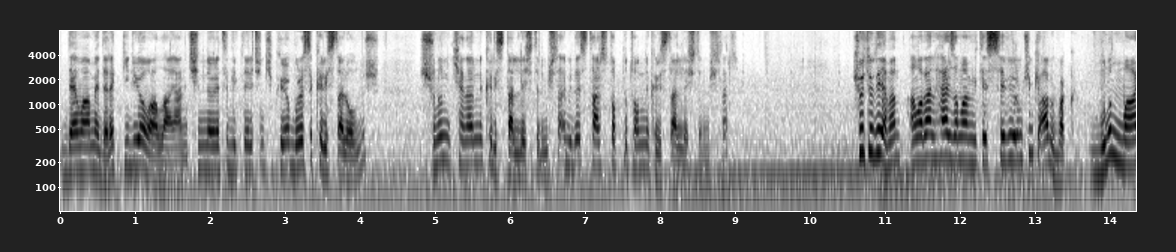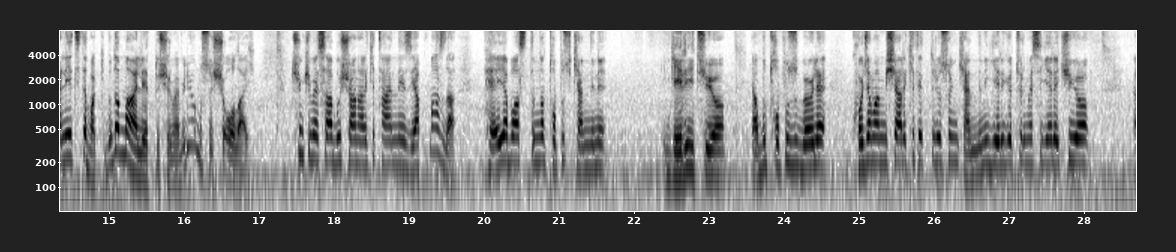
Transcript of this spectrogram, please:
devam ederek gidiyor vallahi yani Çin'de üretildikleri için çıkıyor. Burası kristal olmuş. Şunun kenarını kristalleştirmişler. Bir de start stop butonunu kristalleştirmişler. Kötü diyemem ama ben her zaman vitesi seviyorum çünkü abi bak bunun maliyeti de bak bu da maliyet düşürme biliyor musun şu olay. Çünkü mesela bu şu an hareket halindeyiz yapmaz da P'ye bastığımda topuz kendini geri itiyor. Ya bu topuzu böyle kocaman bir şey hareket ettiriyorsun kendini geri götürmesi gerekiyor. Ee,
